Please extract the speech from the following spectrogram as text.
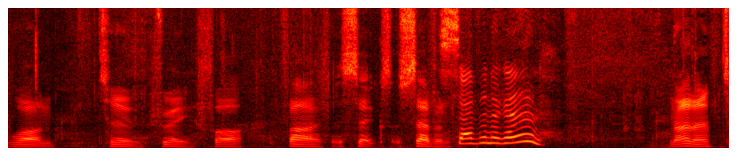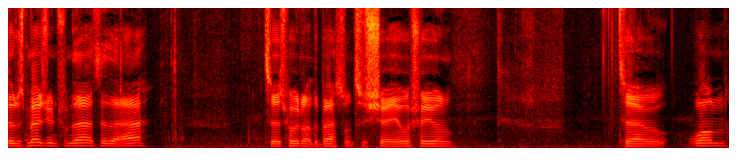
one, two, three, four, five, six, seven. Seven again. No, no. So just measuring from there to there. So it's probably not the best one to show you. I'll show you one. So, one,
